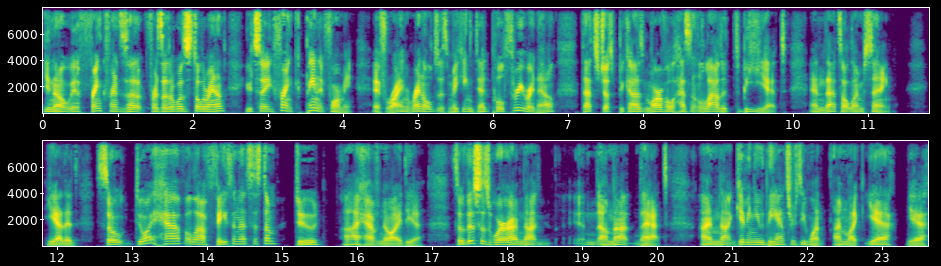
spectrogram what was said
You know, if Frank Frazetta was still around, you'd say, Frank, paint it for me. If Ryan Reynolds is making Deadpool 3 right now, that's just because Marvel hasn't allowed it to be yet. And that's all I'm saying. He added, So, do I have a lot of faith in that system? Dude, I have no idea. So this is where I'm not, I'm not that. I'm not giving you the answers you want. I'm like, yeah, yeah.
